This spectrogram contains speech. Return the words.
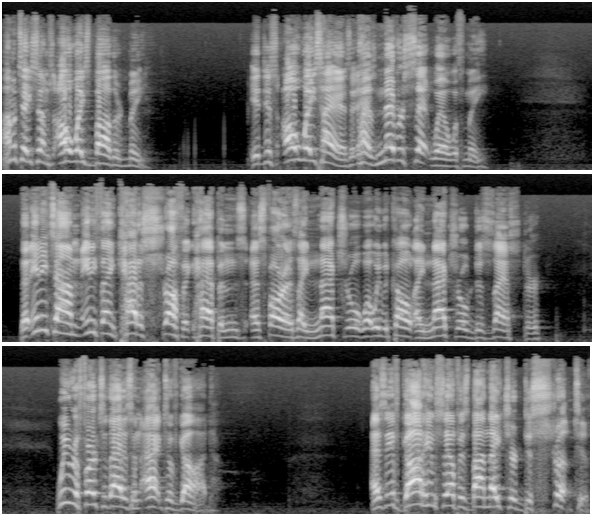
I'm going to tell you something that's always bothered me. It just always has. It has never set well with me. That anytime anything catastrophic happens, as far as a natural, what we would call a natural disaster, we refer to that as an act of God. As if God Himself is by nature destructive.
